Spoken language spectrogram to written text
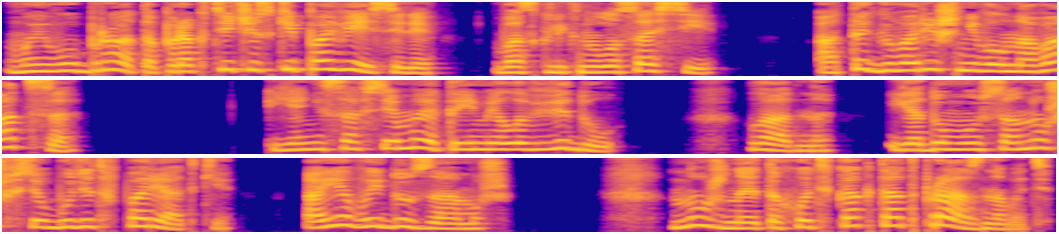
«Моего брата практически повесили», — воскликнула Соси. «А ты говоришь не волноваться?» «Я не совсем это имела в виду. Ладно, я думаю, с Ануш все будет в порядке, а я выйду замуж. Нужно это хоть как-то отпраздновать».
